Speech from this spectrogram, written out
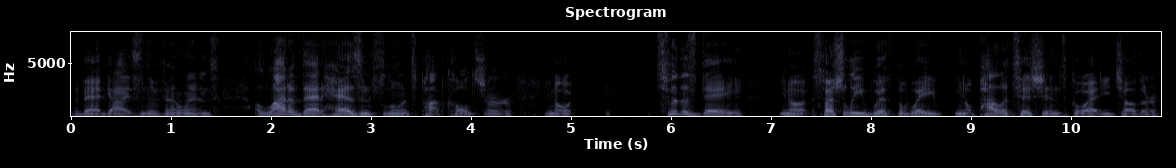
the bad guys and the villains, a lot of that has influenced pop culture, you know, to this day, you know, especially with the way, you know, politicians go at each other.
